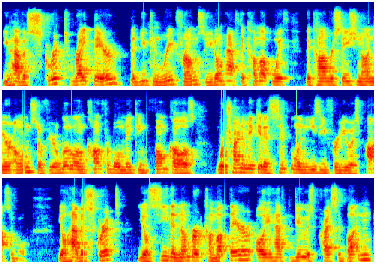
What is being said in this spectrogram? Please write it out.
you have a script right there that you can read from, so you don't have to come up with the conversation on your own. So if you're a little uncomfortable making phone calls, we're trying to make it as simple and easy for you as possible. You'll have a script, you'll see the number come up there. All you have to do is press a button.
